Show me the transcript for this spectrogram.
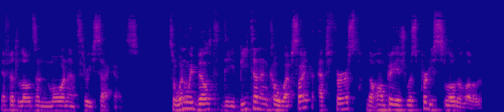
if it loads in more than three seconds. So when we built the Beaton & Co website, at first the homepage was pretty slow to load.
